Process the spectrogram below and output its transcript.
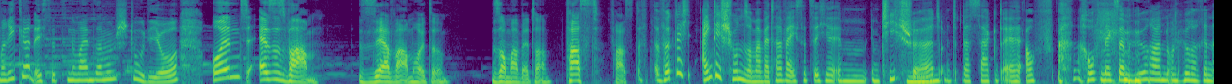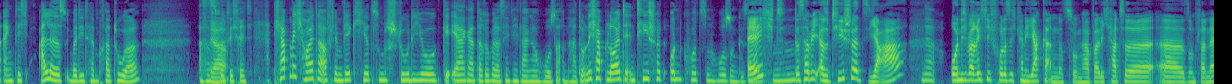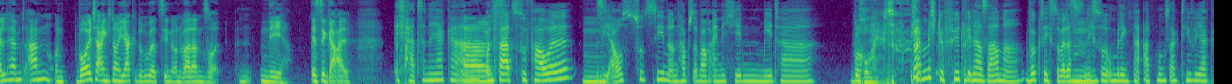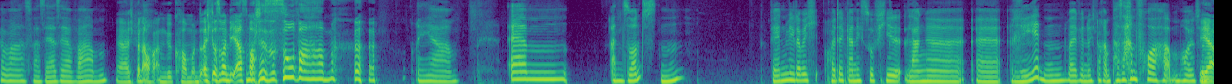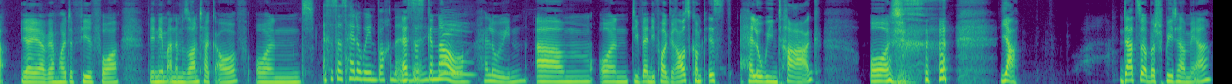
Marike und ich sitzen gemeinsam im Studio und es ist warm. Sehr warm heute. Sommerwetter. Fast, fast. Wirklich, eigentlich schon Sommerwetter, weil ich sitze hier im, im T-Shirt mhm. und das sagt äh, auf aufmerksamen Hörern und Hörerinnen eigentlich alles über die Temperatur. Das ist ja. wirklich richtig. Ich habe mich heute auf dem Weg hier zum Studio geärgert darüber, dass ich nicht lange Hose anhatte. Und ich habe Leute in T-Shirt und kurzen Hosen gesehen. Echt? Mhm. Das habe ich, also T-Shirts ja. ja. Und ich war richtig froh, dass ich keine Jacke angezogen habe, weil ich hatte äh, so ein Flanellhemd an und wollte eigentlich noch eine Jacke drüber ziehen und war dann so, nee, ist egal. Ich hatte eine Jacke an äh, und war zu faul, mh. sie auszuziehen und habe es aber auch eigentlich jeden Meter bereut. Ich habe mich gefühlt wie in der Sauna. Wirklich so, weil das hm. nicht so unbedingt eine atmungsaktive Jacke war. Es war sehr, sehr warm. Ja, ich bin auch angekommen und das waren die ersten Mal, es ist so warm. ja. Ähm, ansonsten werden wir, glaube ich, heute gar nicht so viel lange äh, reden, weil wir nämlich noch ein paar Sachen vorhaben heute. Ja, ja, ja, wir haben heute viel vor. Wir nehmen an einem Sonntag auf und es ist das Halloween-Wochenende. Es ist genau Yay. Halloween. Ähm, und die, wenn die Folge rauskommt, ist Halloween-Tag. Und ja, dazu aber später mehr.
